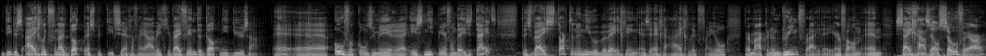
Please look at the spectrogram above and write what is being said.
die dus eigenlijk vanuit dat perspectief zeggen van ja, weet je, wij vinden dat niet duurzaam. Hè? Eh, overconsumeren is niet meer van deze tijd. Dus wij starten een nieuwe beweging en zeggen eigenlijk van joh, wij maken een Green Friday ervan. En zij gaan zelfs zover,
